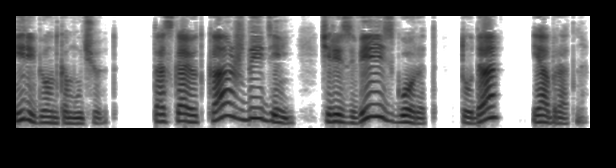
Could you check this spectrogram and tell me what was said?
и ребенка мучают. Таскают каждый день через весь город, туда и обратно.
